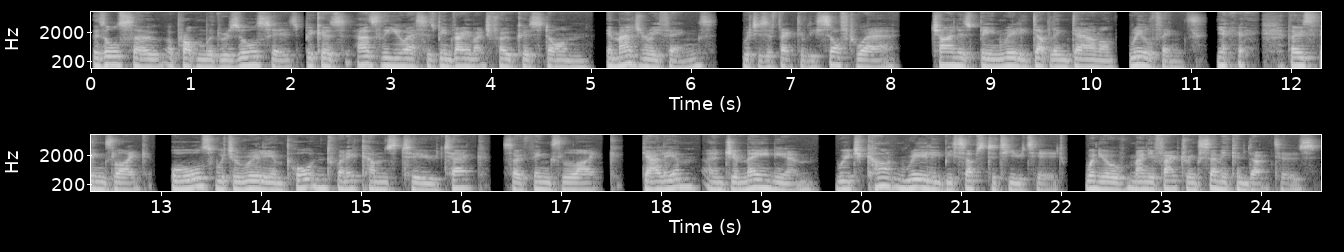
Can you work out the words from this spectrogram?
There's also a problem with resources because as the US has been very much focused on imaginary things, which is effectively software, China's been really doubling down on real things. Those things like ores, which are really important when it comes to tech. So things like gallium and germanium, which can't really be substituted when you're manufacturing semiconductors.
